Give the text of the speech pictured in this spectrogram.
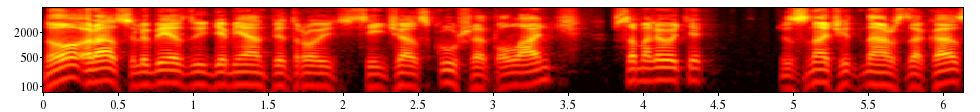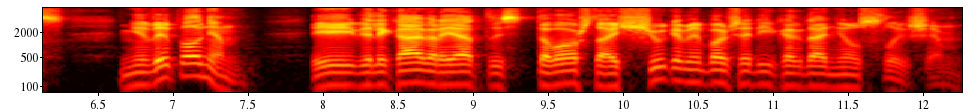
Но раз любезный Демьян Петрович сейчас кушает ланч в самолете, значит, наш заказ не выполнен, и велика вероятность того, что о щуками больше никогда не услышим.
